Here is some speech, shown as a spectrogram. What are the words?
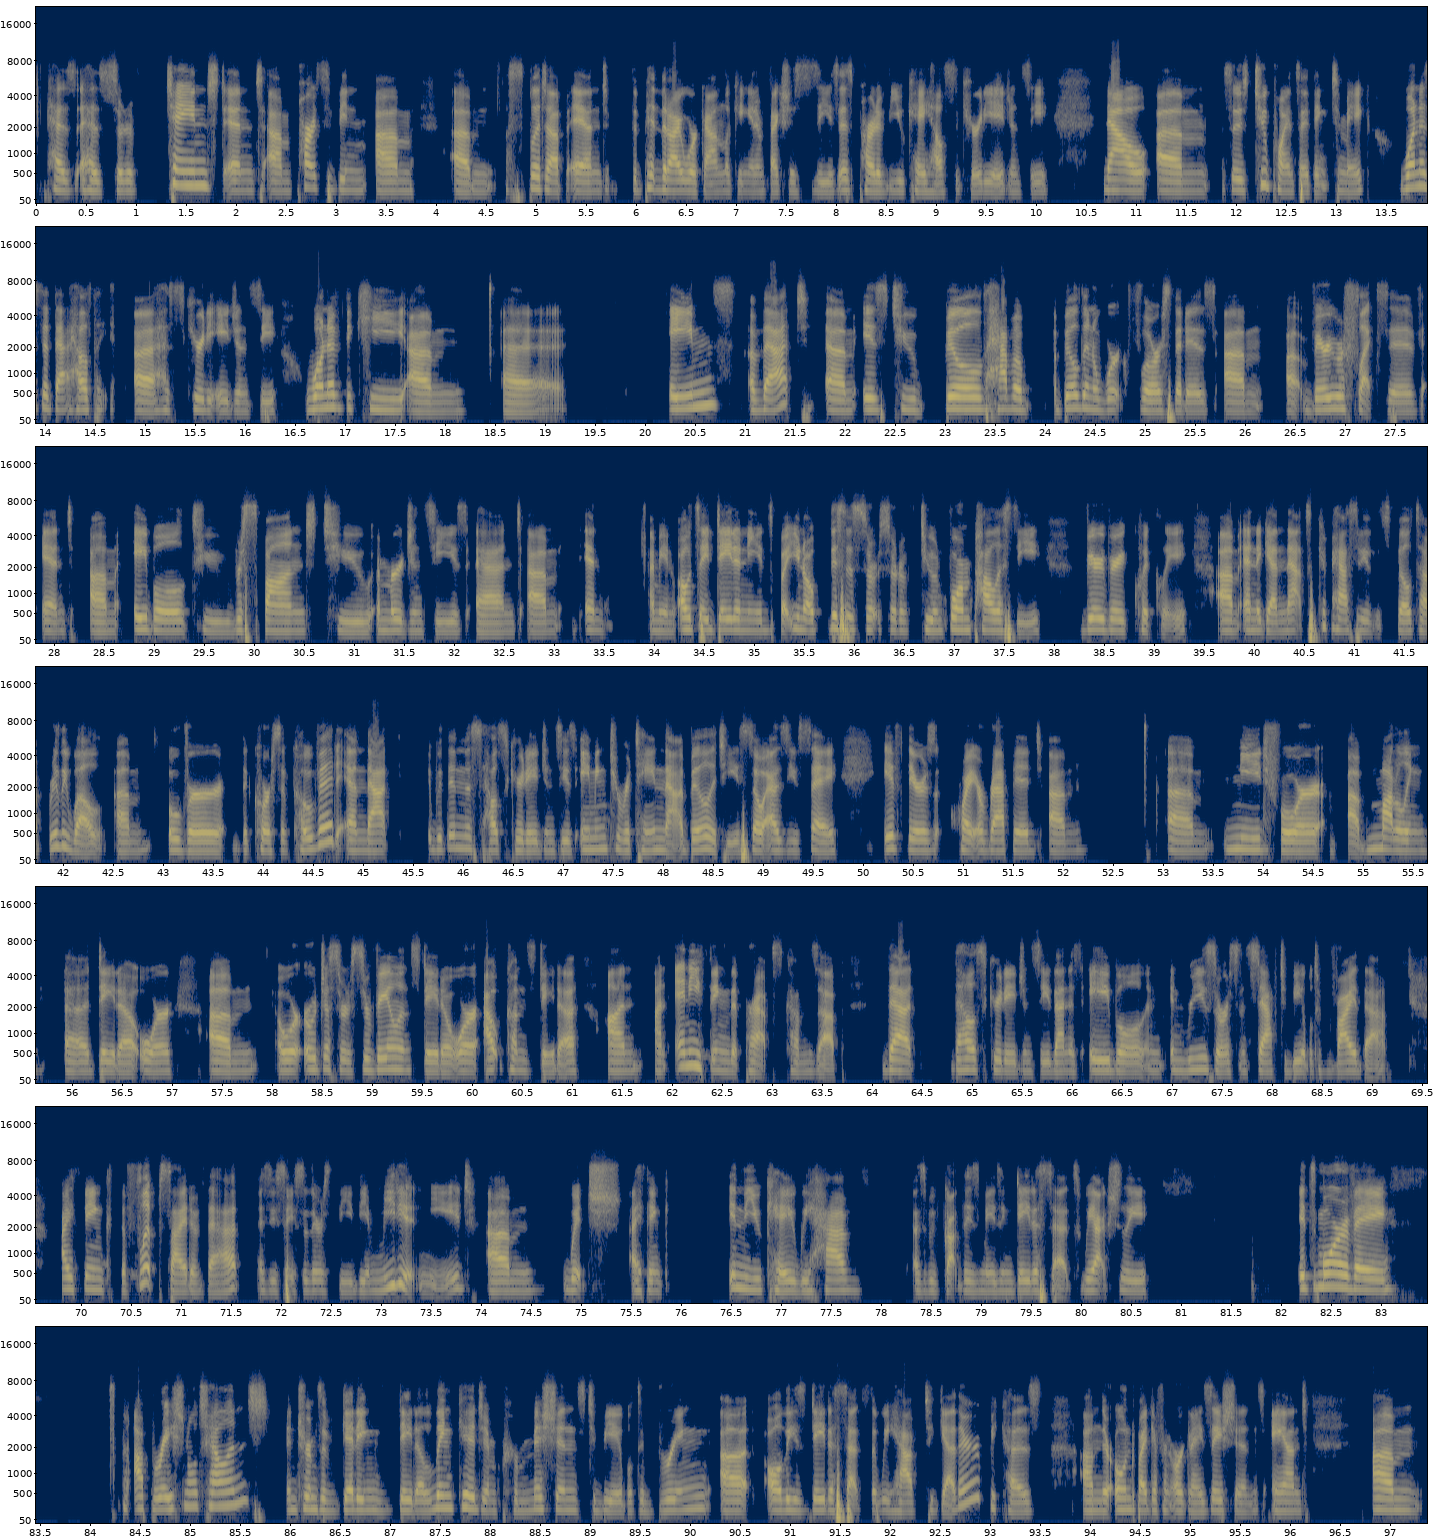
has has sort of changed, and um, parts have been um, um, split up. And the pit that I work on, looking at infectious disease, is part of the UK Health Security Agency. Now, um, so there's two points I think to make. One is that that health uh, security agency, one of the key um, uh, aims of that um, is to build, have a build in a workforce that is um, uh, very reflexive and um, able to respond to emergencies and um, and I mean I would say data needs, but you know this is sort, sort of to inform policy very, very quickly. Um, and again, that's a capacity that's built up really well um, over the course of COVID. And that within this health security agency is aiming to retain that ability. So, as you say, if there's quite a rapid um, um need for uh, modeling uh, data or, um, or or just sort of surveillance data or outcomes data on on anything that perhaps comes up that the health security agency then is able and, and resource and staff to be able to provide that. I think the flip side of that as you say so there's the the immediate need um, which i think in the uk we have as we've got these amazing data sets we actually it's more of a operational challenge in terms of getting data linkage and permissions to be able to bring uh, all these data sets that we have together because um, they're owned by different organizations and um,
